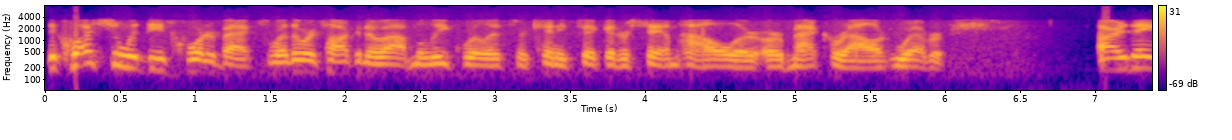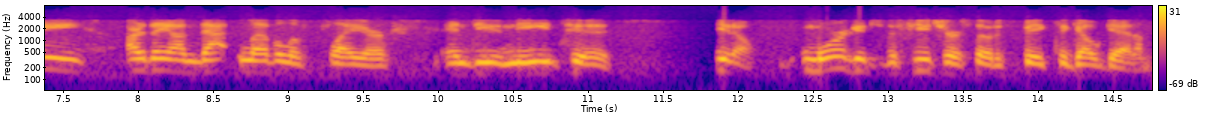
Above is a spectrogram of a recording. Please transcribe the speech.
The question with these quarterbacks, whether we're talking about Malik Willis or Kenny Pickett or Sam Howell or, or Matt Corral or whoever, are they are they on that level of player? And do you need to, you know, mortgage the future, so to speak, to go get them.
